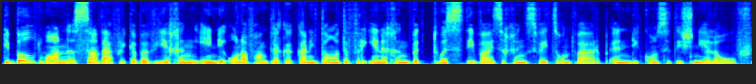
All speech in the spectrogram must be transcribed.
Die Build One South Africa beweging en die onafhanklike kandidaate vereniging betwis die wysigingswetsontwerp in die konstitusionele hof.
